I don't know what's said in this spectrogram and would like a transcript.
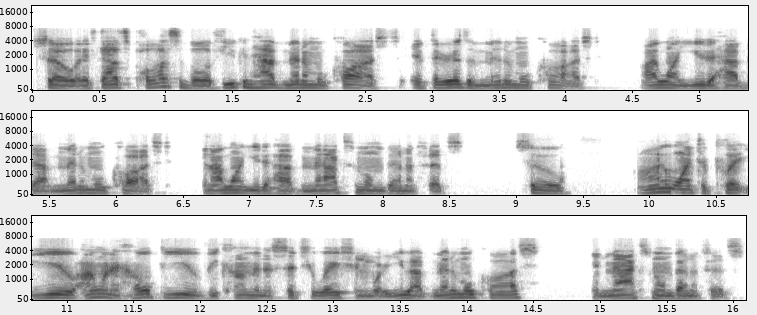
So if that's possible, if you can have minimal costs, if there is a minimal cost, I want you to have that minimal cost and I want you to have maximum benefits. So I want to put you, I want to help you become in a situation where you have minimal costs and maximum benefits.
